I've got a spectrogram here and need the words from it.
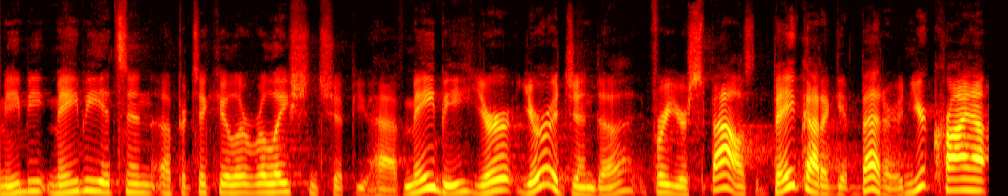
Maybe, maybe it's in a particular relationship you have. Maybe your, your agenda for your spouse, they've got to get better. And you're crying out,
